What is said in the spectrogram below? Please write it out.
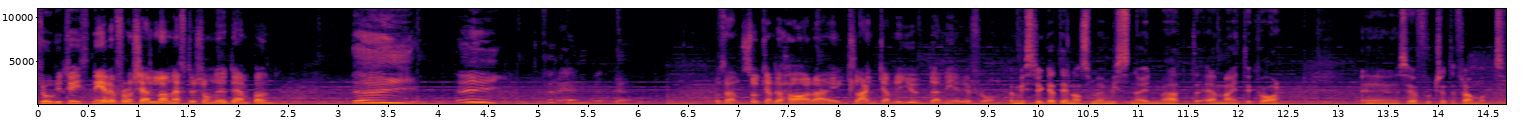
Troligtvis nere från källan eftersom det är dämpat. Nej, nej, för helvete. Och sen så kan du höra klankande ljud där nerifrån. Jag misstänker att det är någon som är missnöjd med att Emma inte är kvar. Eh, så jag fortsätter framåt.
